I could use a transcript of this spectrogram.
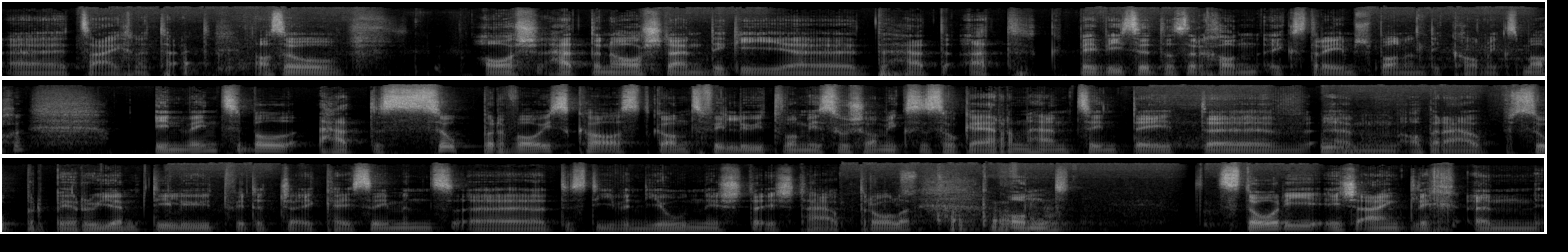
äh, gezeichnet hat. Also hat eine anständige, äh, hat, hat bewiesen, dass er kann extrem spannende Comics machen kann. Invincible hat einen super Voicecast, ganz viele Leute, die wir sonst so gerne haben, sind dort, äh, ähm, aber auch super berühmte Leute, wie der J.K. Simmons, äh, der Steven Yeun ist, ist die Hauptrolle. Und die Story ist eigentlich ein,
